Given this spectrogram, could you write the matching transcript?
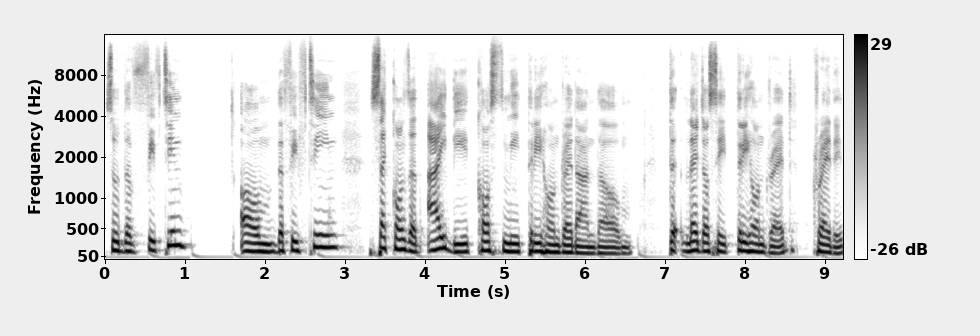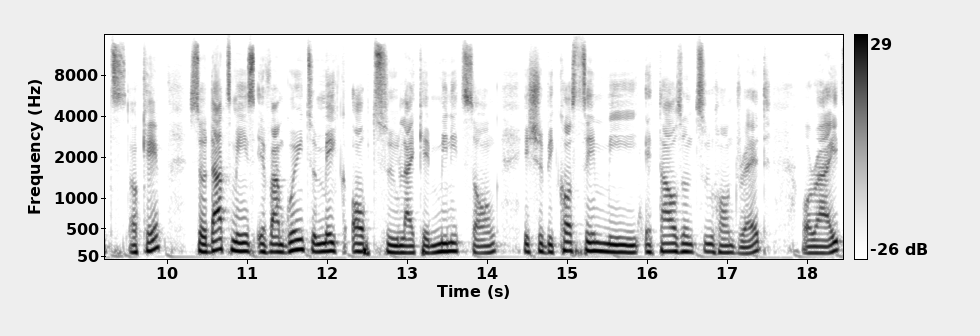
so the 15 um the 15 seconds that i did cost me 300 and um let's just say 300 credits okay? So that means if i'm going to make up to like a minute song it should be costing me a thousand two hundred all right?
